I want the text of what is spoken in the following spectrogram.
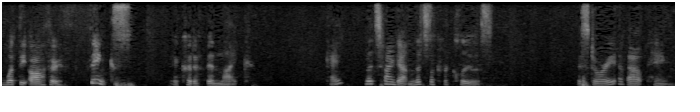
what the author thinks it could have been like. Okay, let's find out and let's look for clues. The story about Ping.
